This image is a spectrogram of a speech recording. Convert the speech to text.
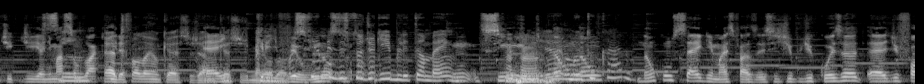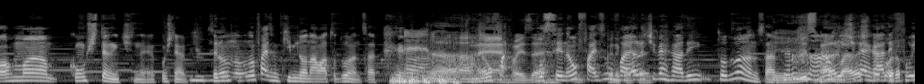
de, de animação Sim. do É, Akira. tu falou em um cast já, É no cast de incrível. Megalobox. Os filmes não- do estúdio Ghibli também. Hum, Sim, Uhum. Não, é muito não, caro. não consegue mais fazer esse tipo de coisa é, de forma constante, né? Constante. Você não, não, não faz um Kimi no Nawa todo ano, sabe? É. Ah, Não é, pois é. Você não faz um Violet. Evergarden todo ano, sabe? Isso, não, Violet Evergarden foi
